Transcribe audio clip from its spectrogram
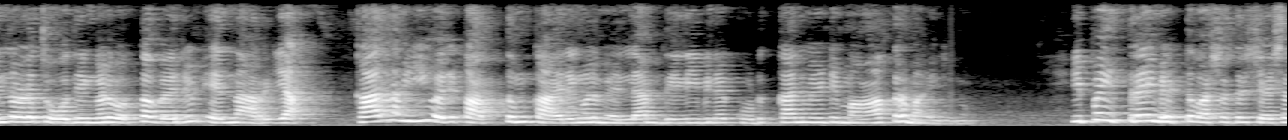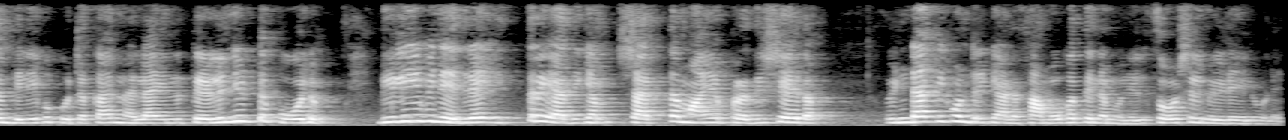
എന്നുള്ള ചോദ്യങ്ങളും ഒക്കെ വരും എന്നറിയാം. കാരണം ഈ ഒരു കത്തും കാര്യങ്ങളും എല്ലാം ദിലീപിനെ കൊടുക്കാൻ വേണ്ടി മാത്രമായിരുന്നു. ഇപ്പൊ ഇത്രയും എട്ട് വർഷത്തിന് ശേഷം ദിലീപ് കുറ്റക്കാരനല്ല എന്ന് തെളിഞ്ഞിട്ട് പോലും ദിലീപിനെതിരെ ഇത്രയധികം ശക്തമായ പ്രതിഷേധം ഉണ്ടാക്കിക്കൊണ്ടിരിക്കുകയാണ് സമൂഹത്തിന്റെ മുന്നിൽ സോഷ്യൽ മീഡിയയിലൂടെ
